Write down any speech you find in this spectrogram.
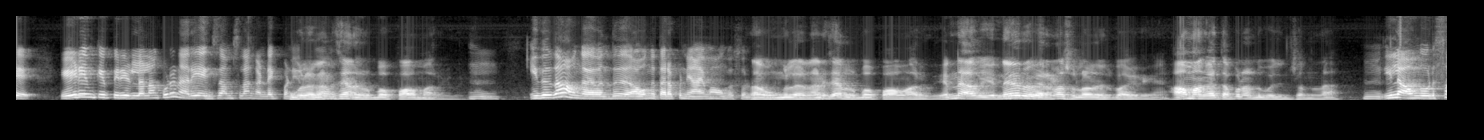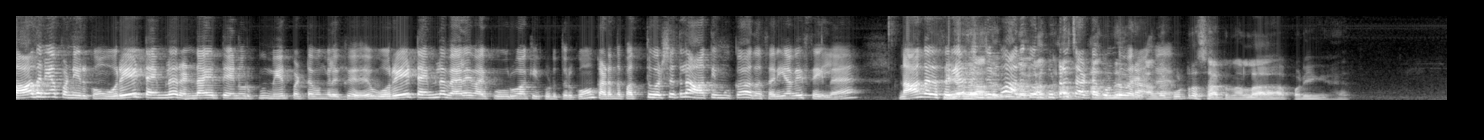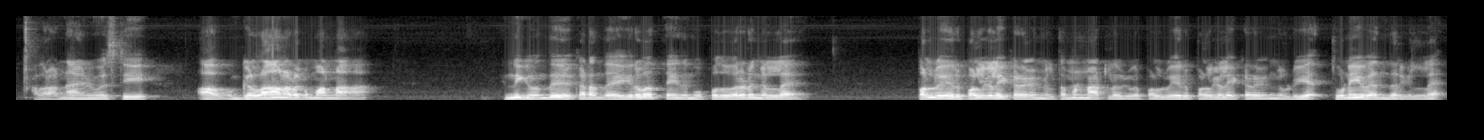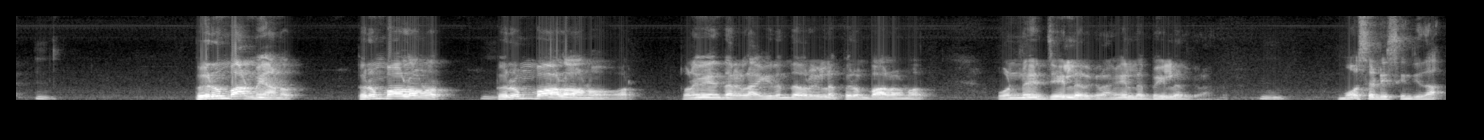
ஏடிஎம்கே பீரியட்ல எல்லாம் கூட நிறைய எக்ஸாம்ஸ் எல்லாம் கண்டக்ட் எனக்கு ரொம்ப பாவமா இருக்குது. இதுதான் அவங்க வந்து அவங்க தரப்பு நியாயமா அவங்க சொல்றாங்க. உங்களை நினைச்சா எனக்கு ரொம்ப பாவமா இருக்குது. என்ன நேரு வேற என்ன சொல்லணும்னு எதிர்பார்க்குறீங்க? ஆமாங்க தப்பு நடந்து போச்சுன்னு சொன்னதா? ம், இல்ல அவங்க ஒரு சாதனையா பண்ணியிருக்கோம். ஒரே டைம்ல ரெண்டாயிரத்தி ஐநூறுக்கும் மேற்பட்டவங்களுக்கு ஒரே டைம்ல வேலை வாய்ப்பு உருவாக்கி கொடுத்துருக்கோம். கடந்த பத்து வருஷத்துல அதிமுக அதை சரியாவே செய்யல. நாங்க அதை சரியா அந்த- செஞ்சிருக்கோம் அதுக்கு ஒரு அந்த- குற்றச்சாட்டை அந்த- கொண்டு அந்த வராங்க குற்றச்சாட்டு நல்லா படிங்க அவர் அண்ணா யூனிவர்சிட்டி ஆ இங்கெல்லாம் நடக்குமான்னா இன்னைக்கு வந்து கடந்த இருபத்தைந்து முப்பது வருடங்களில் பல்வேறு பல்கலைக்கழகங்கள் தமிழ்நாட்டில் இருக்கிற பல்வேறு பல்கலைக்கழகங்களுடைய துணைவேந்தர்களில். பெரும்பான்மையானோர் பெரும்பாலானோர். பெரும்பாலானோர் துணைவேந்தர்களாக இருந்தவர்களில் பெரும்பாலானோர் ஒன்று ஜெயிலில் இருக்கிறாங்க இல்லை பெயிலில் இருக்கிறாங்க. மோசடி செஞ்சு தான்.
